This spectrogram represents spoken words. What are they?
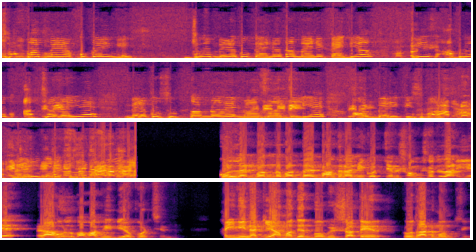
सब बात मैं आपको कहेंगे। जो मेरे को कहना था मैंने कह दिया प्लीज आप लोग अच्छा रहिए मेरे को शुभकामना है नौ साल के लिए और मेरी किस्मत मेरी मेरी किस्मत কল্যাণ বন্দ্যোপাধ্যায় বাঁদরামি করছেন সংসদে দাঁড়িয়ে রাহুল বাবা ভিডিও করছেন ইনি নাকি আমাদের ভবিষ্যতের প্রধানমন্ত্রী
